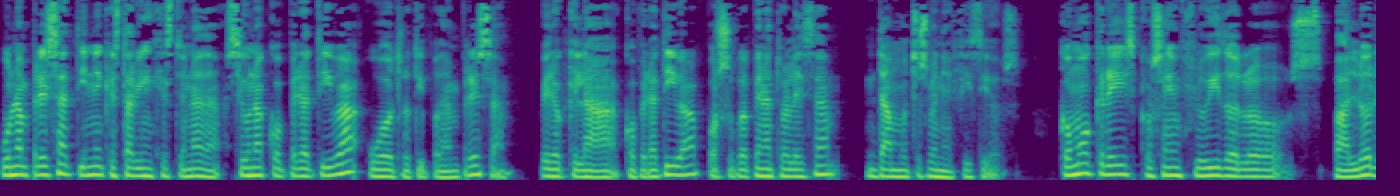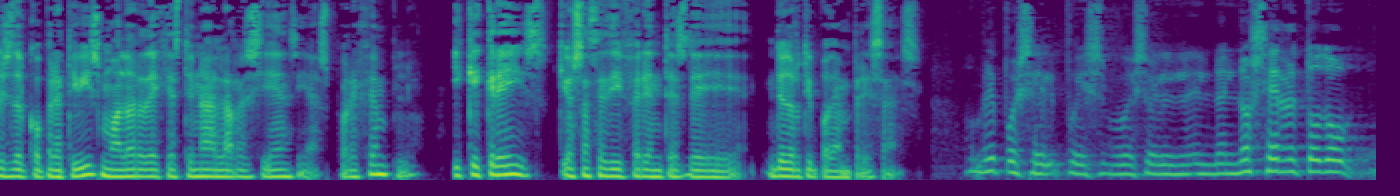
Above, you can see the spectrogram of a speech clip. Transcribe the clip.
una empresa tiene que estar bien gestionada, sea una cooperativa u otro tipo de empresa, pero que la cooperativa, por su propia naturaleza, da muchos beneficios. ¿Cómo creéis que os ha influido los valores del cooperativismo a la hora de gestionar las residencias, por ejemplo? ¿Y qué creéis que os hace diferentes de, otro tipo de empresas? Hombre, pues, el, pues, pues el, no ser todo.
